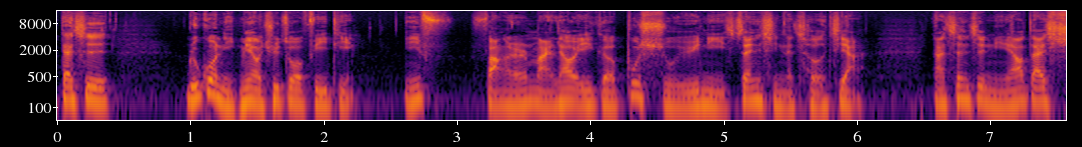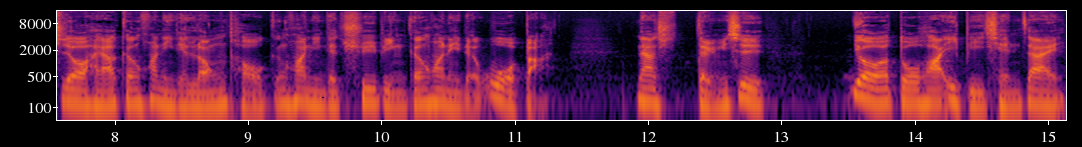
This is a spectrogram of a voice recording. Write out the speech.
但是如果你没有去做飞艇你。反而买到一个不属于你身形的车架，那甚至你要在事后还要更换你的龙头、更换你的曲柄、更换你的握把，那等于是又要多花一笔钱在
